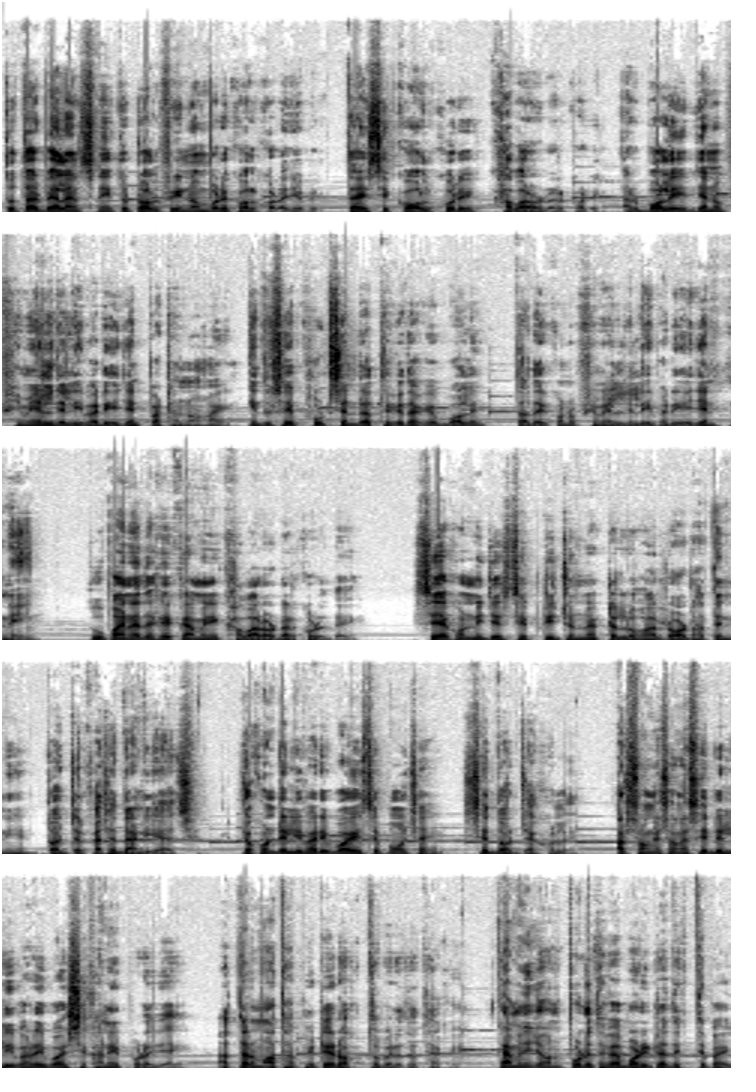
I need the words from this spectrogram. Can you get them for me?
তো তার ব্যালেন্স নেই, তো টোল ফ্রি নম্বরে কল করা যাবে। তাই সে কল করে খাবার অর্ডার করে আর বলে যেন ফিমেল ডেলিভারি এজেন্ট পাঠানো হয়। কিন্তু সেই ফুড সেন্টার থেকে তাকে বলে, তাদের কোনো ফিমেল ডেলিভারি এজেন্ট নেই। তো উপায় না দেখে কামিনী খাবার অর্ডার করে দেয়। সে এখন নিজের সেফটির জন্য একটা লোহার রড হাতে নিয়ে দরজার কাছে দাঁড়িয়ে আছে। যখন ডেলিভারি বয় এসে পৌঁছায়, সে দরজা খোলে। আর সঙ্গে সঙ্গে সেই ডেলিভারি বয় সেখানেই পড়ে যায় আর তার মাথা ফেটে রক্ত বেরোতে থাকে। কামিনী যখন পড়ে থাকা বডিটা দেখতে পায়,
